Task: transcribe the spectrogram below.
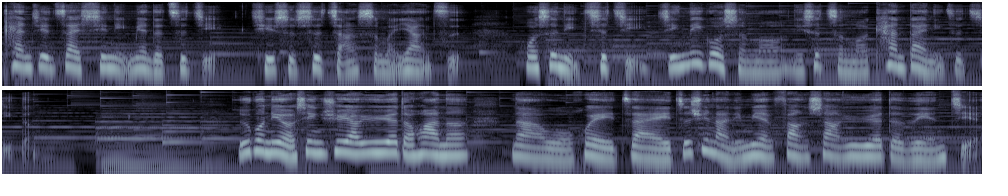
看见在心里面的自己其实是长什么样子，或是你自己经历过什么，你是怎么看待你自己的。如果你有兴趣要预约的话呢，那我会在资讯栏里面放上预约的链接，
